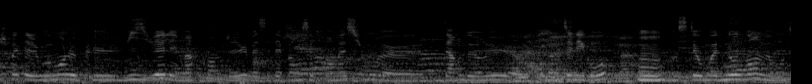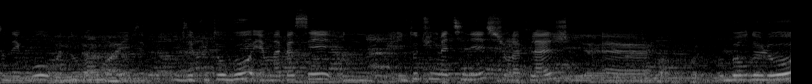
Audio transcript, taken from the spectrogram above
Je crois que le moment le plus visuel et marquant que j'ai eu, bah, c'était pendant cette formation euh, d'art de rue euh, au Monténégro. Mm. C'était au mois de novembre, mais au Monténégro, au mois de novembre, euh, il faisait, il faisait plutôt beau et on a passé toute une matinée sur la plage, euh, au bord de l'eau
